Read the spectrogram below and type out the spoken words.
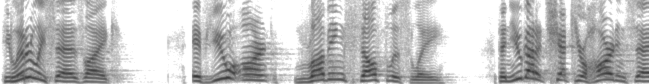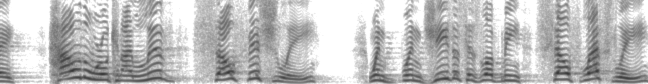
He literally says like if you aren't loving selflessly, then you got to check your heart and say, how in the world can I live selfishly when, when Jesus has loved me selflessly.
